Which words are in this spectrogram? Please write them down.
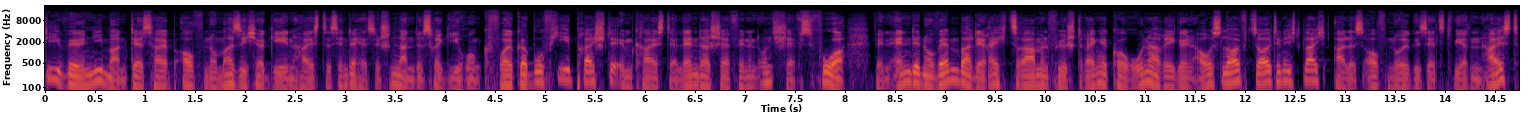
Die will niemand deshalb auf auf Nummer sicher gehen, heißt es in der hessischen Landesregierung. Volker Bouffier preschte im Kreis der Länderchefinnen und Chefs vor. Wenn Ende November der Rechtsrahmen für strenge Corona-Regeln ausläuft, sollte nicht gleich alles auf Null gesetzt werden. Heißt,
